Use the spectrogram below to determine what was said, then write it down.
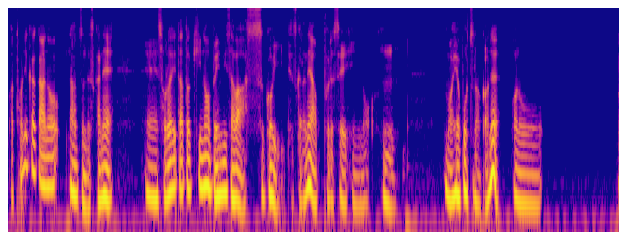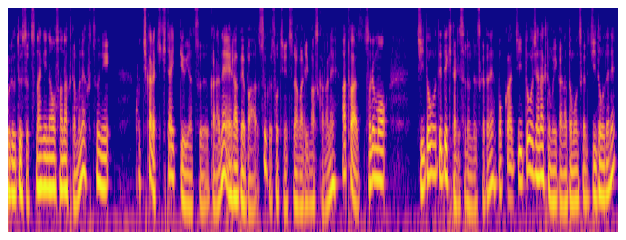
まあとにかくあの、なんつうんですかね、えー、揃えた時の便利さはすごいですからね、Apple 製品の。うん。まあ AirPods なんかね、あの、Bluetooth つなぎ直さなくてもね、普通にこっちから聞きたいっていうやつからね、選べばすぐそっちにつながりますからね。あとはそれも自動でできたりするんですけどね、僕は自動じゃなくてもいいかなと思うんですけど、自動でね、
